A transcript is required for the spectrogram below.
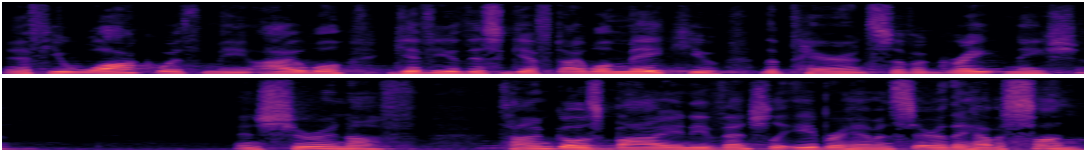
and if you walk with me, I will give you this gift. I will make you the parents of a great nation. And sure enough, time goes by, and eventually Abraham and Sarah, they have a son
